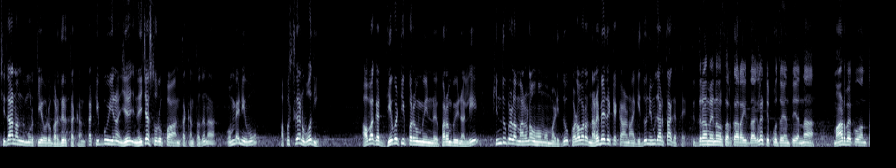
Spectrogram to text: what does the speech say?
ಚಿದಾನಂದ ಮೂರ್ತಿಯವರು ಬರೆದಿರ್ತಕ್ಕಂಥ ನಿಜ- ನಿಜ ಸ್ವರೂಪ ಅಂತಕ್ಕಂಥದ್ದನ್ನು ಒಮ್ಮೆ ನೀವು ಆ ಪುಸ್ತಕನ ಓದಿ. ಆವಾಗ ದೇವಟಿ ಪರಂಬಿನ ಪರಂಬುವಿನಲ್ಲಿ ಹಿಂದೂಗಳ ಮರಣ ಹೋಮ ಮಾಡಿದ್ದು ಕೊಡವರ ನರಭೇದಕ್ಕೆ ಕಾರಣ ಆಗಿದ್ದು ನಿಮಗೆ ಅರ್ಥ ಆಗುತ್ತೆ. ಸಿದ್ದರಾಮಯ್ಯನವ್ರ ಸರ್ಕಾರ ಇದ್ದಾಗಲೇ ಟಿಪ್ಪು ಜಯಂತಿಯನ್ನು ಮಾಡಬೇಕು ಅಂತ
